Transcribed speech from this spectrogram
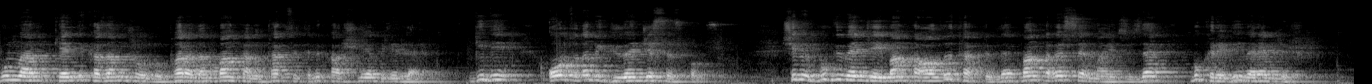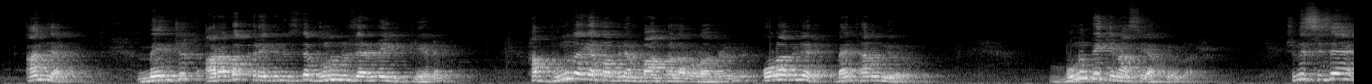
bunlar kendi kazanmış olduğu paradan bankanın taksitini karşılayabilirler gibi ortada bir güvence söz konusu. Şimdi bu güvenceyi banka aldığı takdirde banka öz sermayesizde bu krediyi verebilir. Ancak mevcut araba kredinizi de bunun üzerine yükleyelim. Ha bunu da yapabilen bankalar olabilir mi? Olabilir. Ben tanımıyorum. Bunu peki nasıl yapıyorlar? Şimdi size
